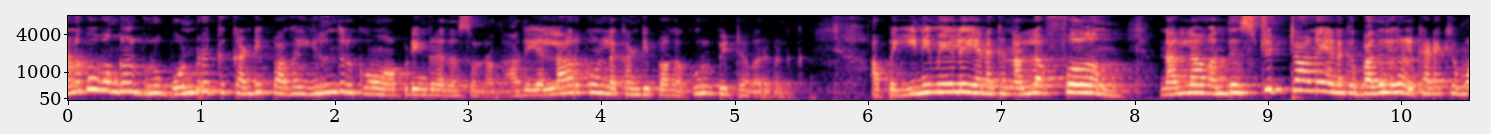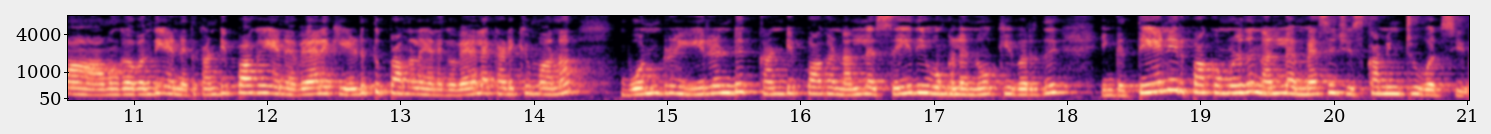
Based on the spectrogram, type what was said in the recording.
அனுபவங்கள் குரூப் ஒன்றுக்கு கண்டிப்பாக இருந்திருக்கும் அப்படிங்கிறத சொல்கிறாங்க அது எல்லாருக்கும் இல்லை கண்டிப்பாக குறிப்பிட்டவர்களுக்கு. அப்போ இனிமேல் எனக்கு நல்ல ஃபேம் நல்லா வந்து ஸ்ட்ரிக்டான எனக்கு பதில்கள் கிடைக்குமா? அவங்க வந்து வந்து என்னை கண்டிப்பாக என்னை வேலைக்கு எடுத்துப்பாங்களா? எனக்கு வேலை கிடைக்குமானா? ஒன்று இரண்டு கண்டிப்பாக நல்ல செய்தி உங்களை நோக்கி வருது. இங்கே தேநீர் பார்க்கும் பொழுது நல்ல message is coming towards you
